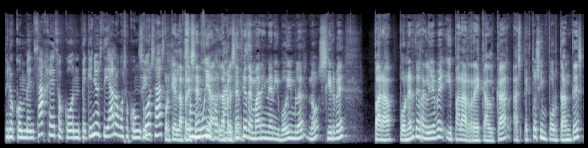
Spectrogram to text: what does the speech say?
pero con mensajes o con pequeños diálogos o con Sí, cosas porque la que son muy presencia, la presencia de Mariner y Boimler ¿no? sirve para poner de relieve y para recalcar aspectos importantes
